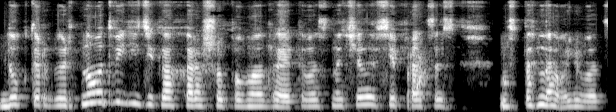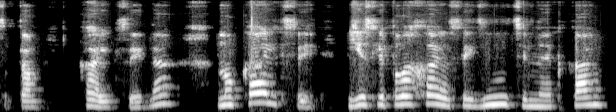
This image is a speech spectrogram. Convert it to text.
Доктор говорит, ну вот видите, как хорошо помогает. У вас сначала все процесс восстанавливаться, там кальций, да? Но кальций, если плохая соединительная ткань,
